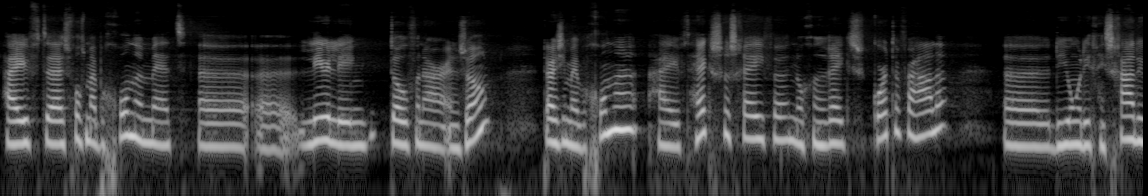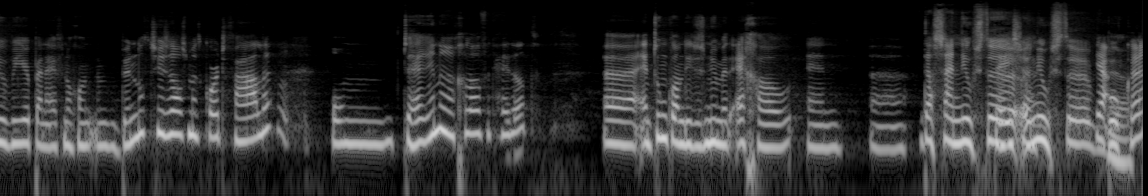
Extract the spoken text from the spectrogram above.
Hij heeft, eh, is volgens mij begonnen met eh, eh, leerling, tovenaar en zoon. Daar is hij mee begonnen. Hij heeft Heks geschreven, nog een reeks korte verhalen. De jongen die geen schaduw wierp en hij heeft nog een, een bundeltje zelfs met korte verhalen. Om te herinneren, geloof ik, heet dat. En toen kwam hij dus nu met Echo en... eh, Dat is zijn nieuwste, Deze. eh, nieuwste Ja. boek, hè?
